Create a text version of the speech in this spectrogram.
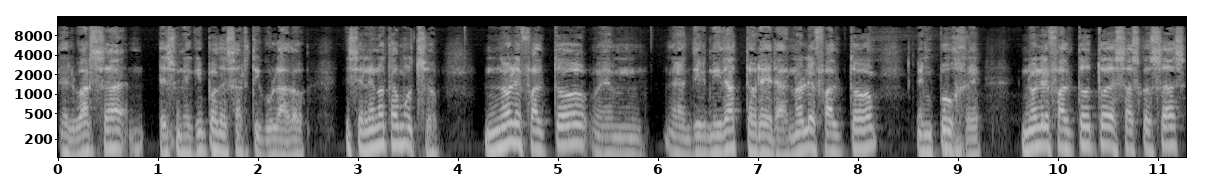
el, Barça es un equipo desarticulado y se le nota mucho. No le faltó eh, dignidad torera, no le faltó empuje, no le faltó todas esas cosas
